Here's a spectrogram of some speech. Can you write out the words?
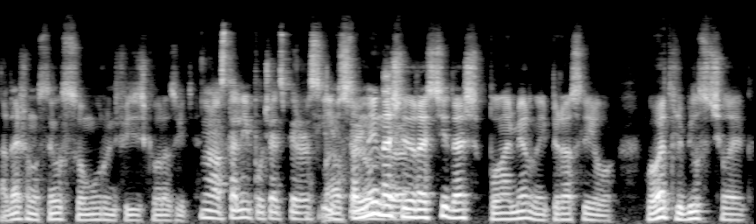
А дальше он остановился в своем уровне физического развития. Ну, а остальные, получается, переросли. А остальные начали уже- расти дальше планомерно и переросли его. Бывает, влюбился человек.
